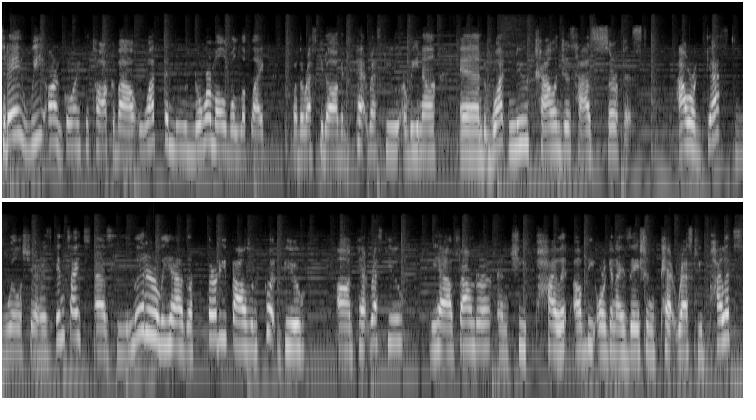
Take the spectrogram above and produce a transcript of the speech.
Today, we are going to talk about what the new normal will look like for the rescue dog and pet rescue arena and what new challenges has surfaced. Our guest will share his insights as he literally has a 30,000 foot view on pet rescue. We have founder and chief pilot of the organization Pet Rescue Pilots,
